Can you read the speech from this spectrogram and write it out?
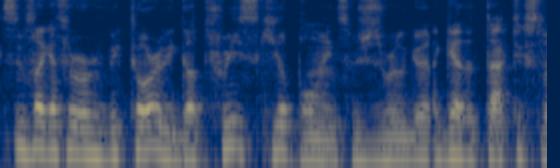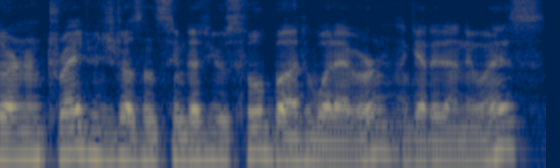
Seems like after our victory we got 3 skill points, which is really good. I get the tactics learn and trade, which doesn't seem that useful, but whatever, I get it anyways.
